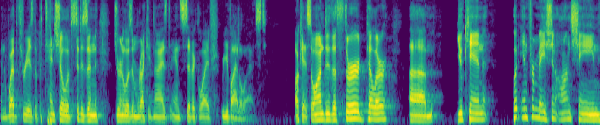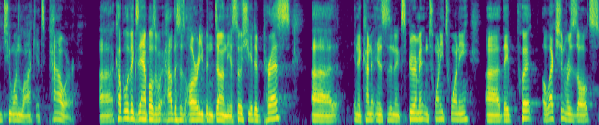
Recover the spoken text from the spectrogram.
And Web3 is the potential of citizen journalism recognized and civic life revitalized. Okay, so on to the third pillar. Um, you can put information on chain to unlock its power. Uh, a couple of examples of how this has already been done. The Associated Press, uh, in a kind of this is an experiment in 2020. Uh, they put election results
